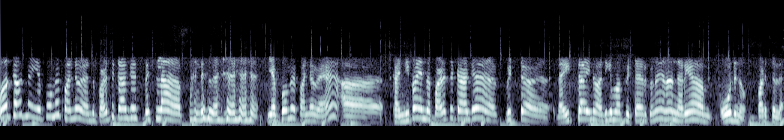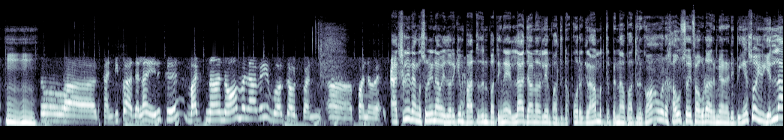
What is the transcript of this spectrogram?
ஒர்க் அவுட் நான் எப்பவுமே பண்ணுவேன். அந்த படத்துக்காக ஸ்பெஷலா பண்ணல. எப்பவுமே பண்ணுவேன். கண்டிப்பா இந்த படத்துக்காக ஃபிட் லைட்டா இன்னும் அதிகமா ஃபிட்டா இருக்கணும். ஏன்னா நிறைய ஓடணும் படத்துல. ஸோ கண்டிப்பா அதெல்லாம் இருக்கு. பட் நான் நார்மலாவே ஒர்க் அவுட் பண் பண்ணுவேன். ஆக்சுவலி நாங்கள் சுனினாவை இது வரைக்கும் பார்த்ததுன்னு பார்த்தீங்கன்னா எல்லா ஜானர்லையும் பார்த்துட்டோம். ஒரு கிராமத்து பெண்ணாக பார்த்துருக்கோம். ஒரு ஹவுஸ் ஒய்ஃபாக கூட அருமையாக நடிப்பீங்க. ஸோ எல்லா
